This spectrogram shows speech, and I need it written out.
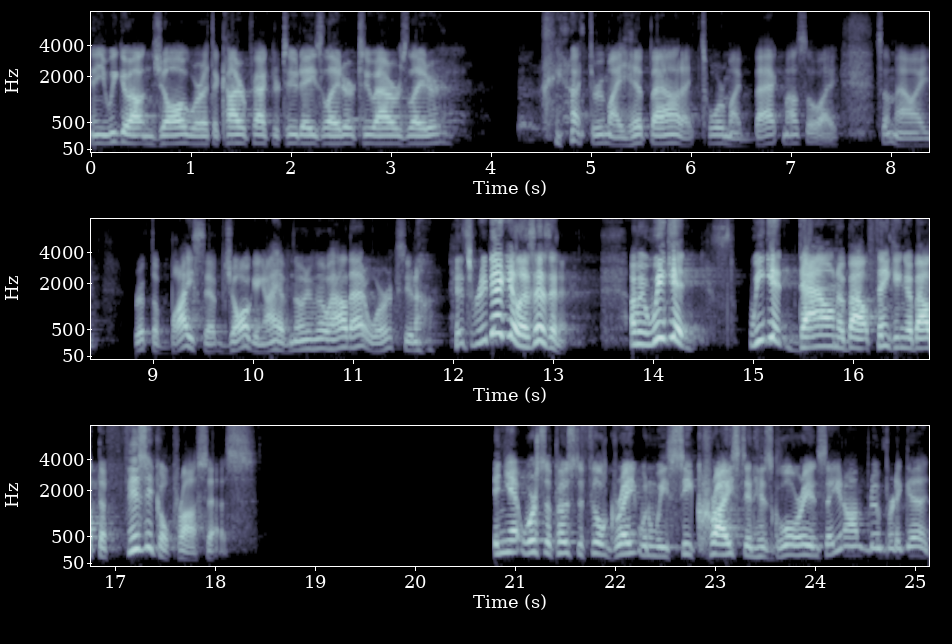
and we go out and jog. We're at the chiropractor two days later, two hours later. I threw my hip out. I tore my back muscle. I somehow I ripped a bicep jogging. I have no even know how that works. You know, it's ridiculous, isn't it? I mean, we get we get down about thinking about the physical process. And yet we're supposed to feel great when we see Christ in his glory and say, you know, I'm doing pretty good.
